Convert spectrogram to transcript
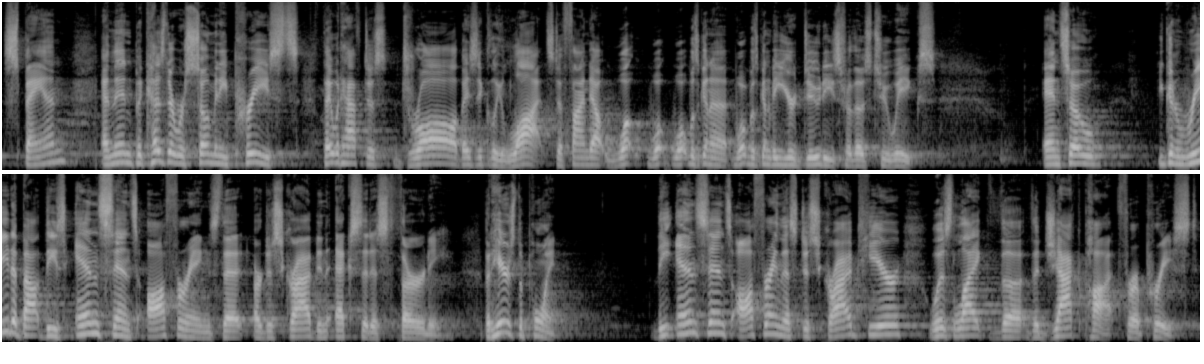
span. And then because there were so many priests, they would have to draw basically lots to find out what, what, what was was gonna be your duties for those two weeks. And so you can read about these incense offerings that are described in Exodus 30. But here's the point the incense offering that's described here was like the, the jackpot for a priest.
